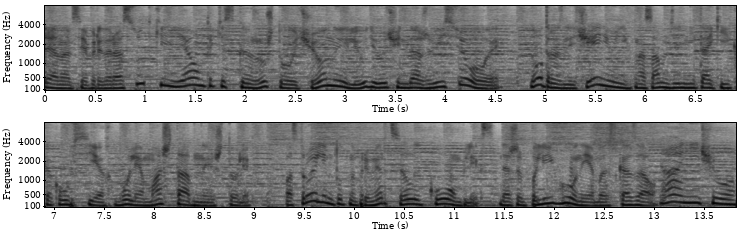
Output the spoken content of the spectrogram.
Несмотря на все предрассудки, я вам таки скажу, что ученые люди очень даже веселые. Но вот развлечения у них на самом деле не такие, как у всех, более масштабные что ли. Построили им тут, например, целый комплекс, даже полигон, я бы сказал. А ничего,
